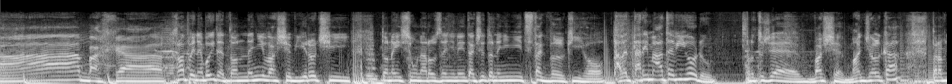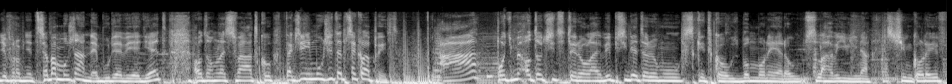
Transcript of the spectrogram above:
A bacha. Chlapi, nebojte, to není vaše výročí, to nejsou narozeniny, takže to není nic tak velkýho. Ale tady máte výhodu, protože vaše manželka pravděpodobně třeba možná nebude vědět o tomhle svátku, takže ji můžete překvapit. A pojďme otočit ty role. Vy přijdete domů s kitkou, s bombonierou, s lahví vína, s čímkoliv.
